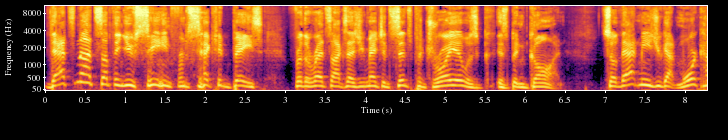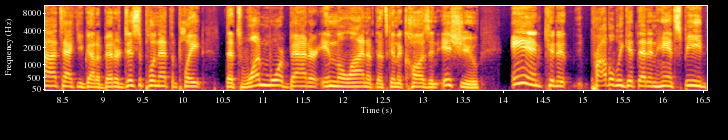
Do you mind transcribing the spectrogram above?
That's not something you've seen from second base for the Red Sox, as you mentioned, since Pedroia was has been gone. So that means you got more contact, you've got a better discipline at the plate. That's one more batter in the lineup that's going to cause an issue, and can probably get that enhanced speed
